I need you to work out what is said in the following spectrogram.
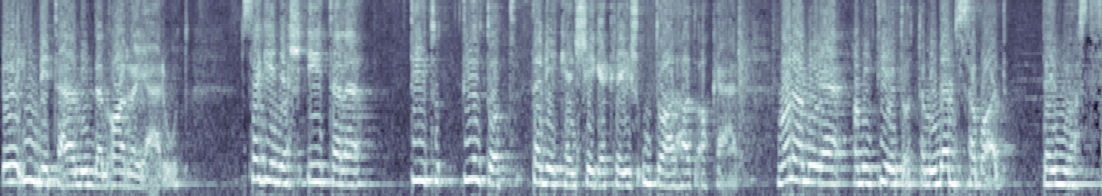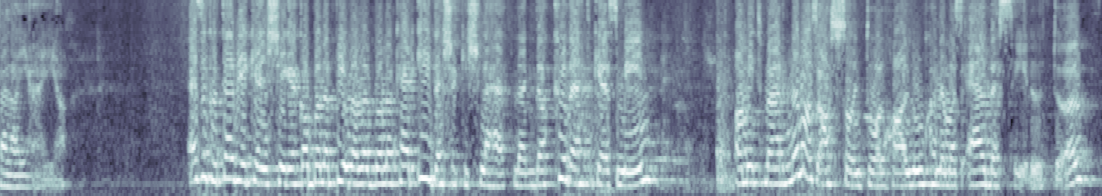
Ő invitál minden arra járót. Szegényes étele, tiltott tevékenységekre is utalhat akár. Valamire, ami tiltott, ami nem szabad, de ő azt felajánlja. Ezek a tevékenységek abban a pillanatban akár édesek is lehetnek, de a következmény, amit már nem az asszonytól hallunk, hanem az elbeszélőtől,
